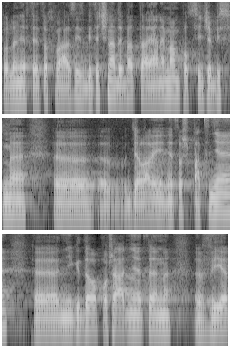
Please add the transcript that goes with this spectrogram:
podle mě v této chvázi zbytečná debata. Já nemám pocit, že bychom eh, dělali něco špatně, eh, nikdo pořádně ten vír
